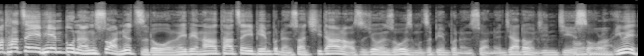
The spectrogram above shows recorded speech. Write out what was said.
哦，他这一篇不能算，就指了我那篇。然后他这一篇不能算，其他的老师就问说，为什么这篇不能算？人家都已经接受了，因为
